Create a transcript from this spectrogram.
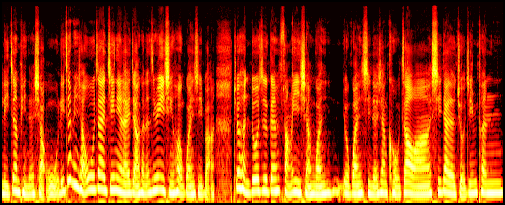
礼赠品的小物。礼赠品小物在今年来讲，可能是因为疫情后有关系吧，就很多是跟防疫相关有关系的，像口罩啊、携带的酒精喷。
